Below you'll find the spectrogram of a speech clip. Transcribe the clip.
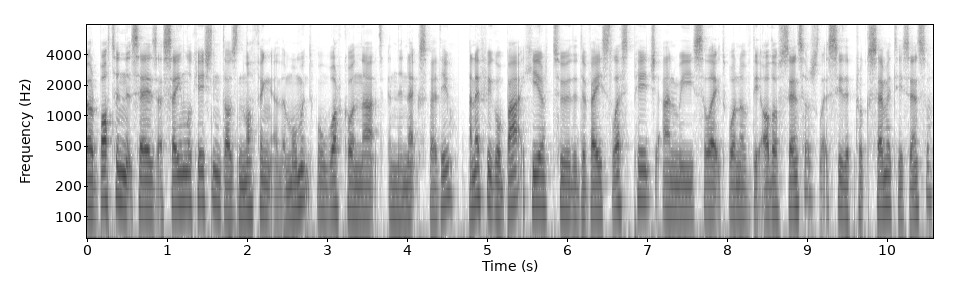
Our button that says assign location does nothing at the moment. We'll work on that in the next video. And if we go back here to the device list page and we select one of the other sensors, let's see the proximity sensor,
